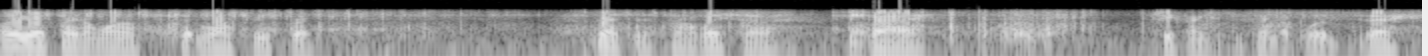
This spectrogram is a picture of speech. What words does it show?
Well, you guys probably don't want to sit and watch me spread spread this probably, so goodbye. See if I can get this thing uploaded today.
